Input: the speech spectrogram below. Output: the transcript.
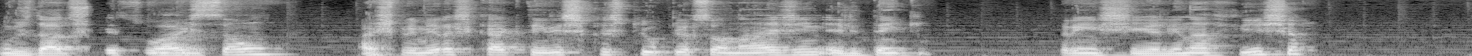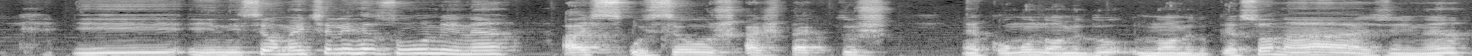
Os dados pessoais uhum. são as primeiras características que o personagem ele tem que preencher ali na ficha. E, inicialmente ele resume, né, as, os seus aspectos, né, como o nome do, nome do personagem, né,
